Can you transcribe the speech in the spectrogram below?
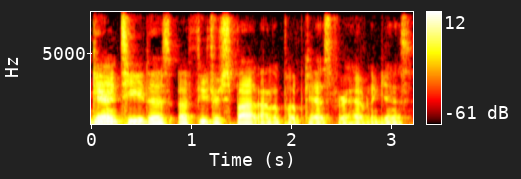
guaranteed us a future spot on the podcast for having a Guinness.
